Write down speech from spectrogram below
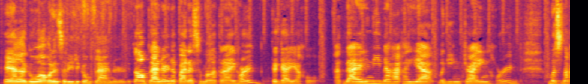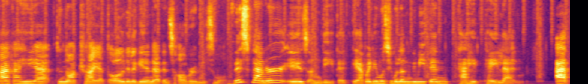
kaya nga gumawa ko ng sarili kong planner. Ito ang planner na para sa mga try hard, kagaya ko. At dahil hindi nakakahiya maging trying hard, mas nakakahiya to not try at all, nilagay na natin sa cover mismo. This planner is undated, kaya pwede mo simulan gamitin kahit kailan. At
